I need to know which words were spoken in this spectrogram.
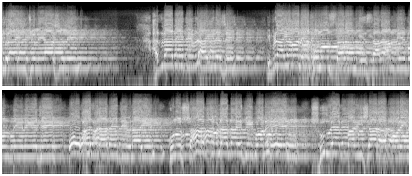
ইব্রাহিম চলে আসলেন। ইব্রাহিম ইব্রাহিম আলাইহিস সালামকে সালাম দিয়ে বলতে লেগেছে, ও ইব্রাহিম কোন সাহায্য লাগবে কি বলেন? শুধু একবার ইশারা করেন,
